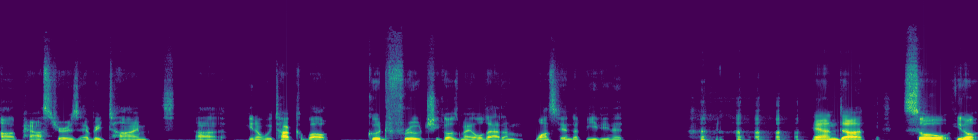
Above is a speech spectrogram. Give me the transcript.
uh, Pastor, is every time, uh, you know, we talk about good fruit. She goes, My old Adam wants to end up eating it. and uh, so, you know,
